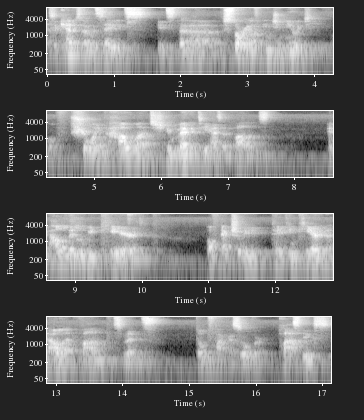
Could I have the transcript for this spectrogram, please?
As a chemist, I would say it's, it's the, story of ingenuity, of showing how much humanity has advanced and how little we cared of actually taking care that our advancements don't fuck us over. Plastics,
